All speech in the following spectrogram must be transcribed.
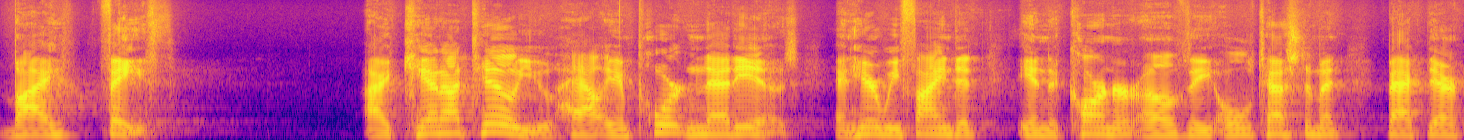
by faith. I cannot tell you how important that is. And here we find it in the corner of the Old Testament back there.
